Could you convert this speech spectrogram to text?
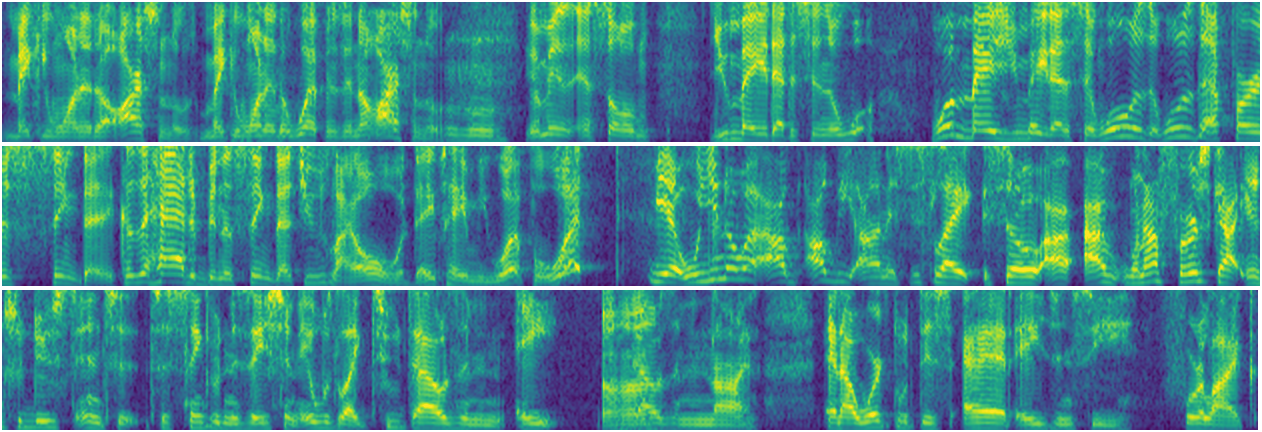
making one of the arsenals, make it one of the Mm-hmm. weapons in the arsenal. You know what I mean? And so you made that decision. What, made you make that decision? What was what was that first sync that? Because it had to been a sync that you was like, oh, they pay me what for what? Yeah, well, you know what? I'll, I'll be honest. It's like so. I, I when I first got introduced into to synchronization, it was like 2008, Uh-huh. 2009, and I worked with this ad agency for like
